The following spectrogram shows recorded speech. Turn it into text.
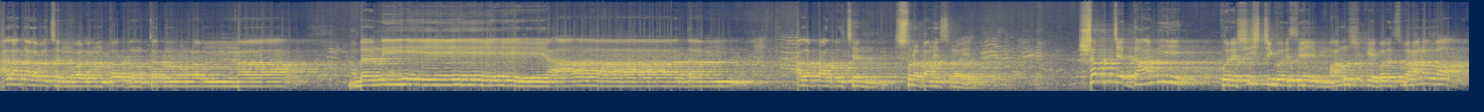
আল্লাহ তাআলা বলছেন বনি আদম। আল্লাহ পাক বলছেন, সূরা বানী ইসরাঈল। সবচেয়ে দামি করে সৃষ্টি করেছে মানুষকে। বলেন, সুবহানাল্লাহ। আয়তা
